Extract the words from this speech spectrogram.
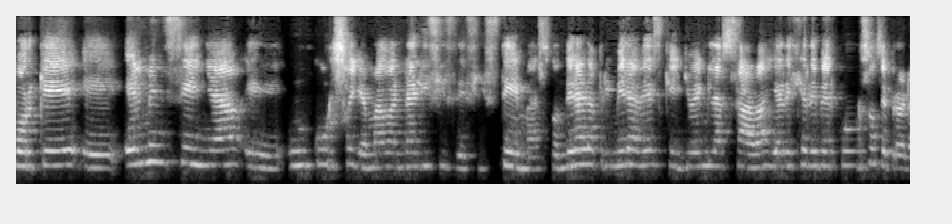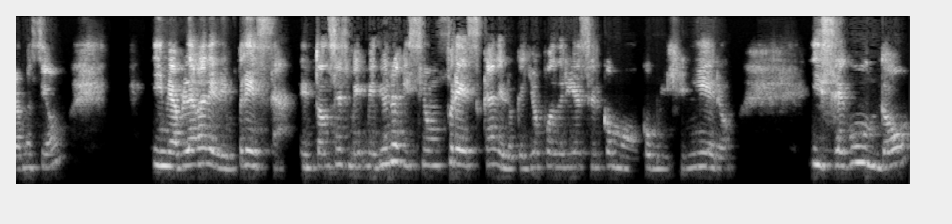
Porque eh, él me enseña eh, un curso llamado Análisis de Sistemas, donde era la primera vez que yo enlazaba, ya dejé de ver cursos de programación, y me hablaba de la empresa. Entonces me, me dio una visión fresca de lo que yo podría ser como, como ingeniero. Y segundo,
